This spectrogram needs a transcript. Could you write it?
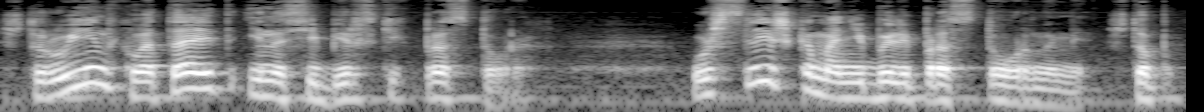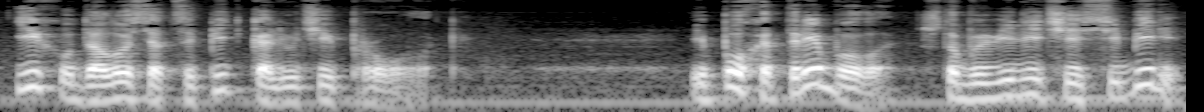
что руин хватает и на сибирских просторах. Уж слишком они были просторными, чтобы их удалось оцепить колючей проволокой. Эпоха требовала, чтобы величие Сибири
